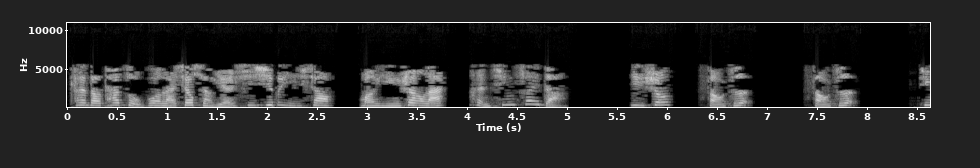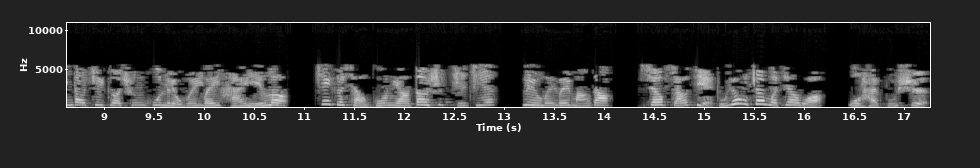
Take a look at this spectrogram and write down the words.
看到他走过来，肖小妍嘻嘻的一笑，忙迎上来，很清脆的一声“嫂子，嫂子”。听到这个称呼，柳微微还一愣。这个小姑娘倒是直接。柳微微忙道：“肖小姐不用这么叫我，我还不是。”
